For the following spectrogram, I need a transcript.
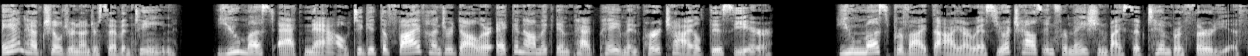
and have children under 17, you must act now to get the $500 economic impact payment per child this year. You must provide the IRS your child's information by September 30th.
